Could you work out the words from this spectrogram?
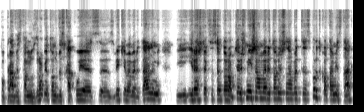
poprawy stanu zdrowia, to on wyskakuje z, z wiekiem emerytalnym i, i resztę chce sobie dorobić. A już mniejsza o merytoryczny nawet ten spór, tylko tam jest tak,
